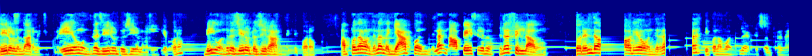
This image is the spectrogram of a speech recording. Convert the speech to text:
ஜீரோல இருந்து ஆரம்பிக்க போறோம். ஏவும் வந்து ஜீரோ டு ஜீரோ ஆரம்பிக்க போறோம். பி வந்து ஜீரோ டு ஜீரோ ஆரம்பிக்க போறோம். அப்பதான் வந்துல அந்த கேப் வந்துல நான் பேசுறது வந்துல ஃபில் ஆகும். ஸோ ரெண்டு ஆடியோ வந்துல இப்போ நம்ம வந்து எப்படி சொல்றது?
